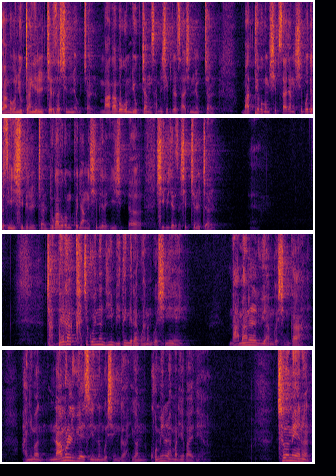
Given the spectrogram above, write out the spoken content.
요한복음 6장 1절에서 16절 마가복음 6장 32절 46절 마태복음 14장 15절에서 21절 누가복음 9장 12절 20, 어, 12절에서 17절 자 내가 가지고 있는 이 믿음이라고 하는 것이 나만을 위한 것인가 아니면 남을 위해서 있는 것인가 이건 고민을 한번 해봐야 돼요. 처음에는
